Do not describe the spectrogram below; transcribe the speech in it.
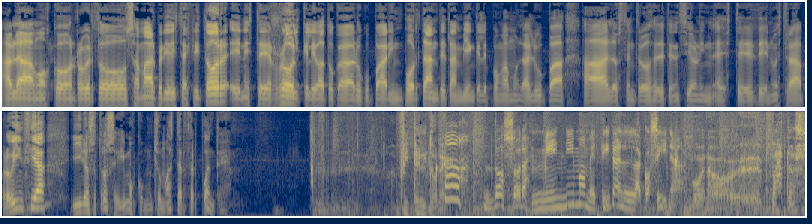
Hablábamos con Roberto Samar, periodista escritor, en este rol que le va a tocar ocupar, importante también que le pongamos la lupa a los centros de detención este, de nuestra provincia. Y nosotros seguimos con mucho más Tercer Puente. Fitel Toné. Ah, dos horas mínimo me tira en la cocina. Bueno, eh, ¿pastas?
